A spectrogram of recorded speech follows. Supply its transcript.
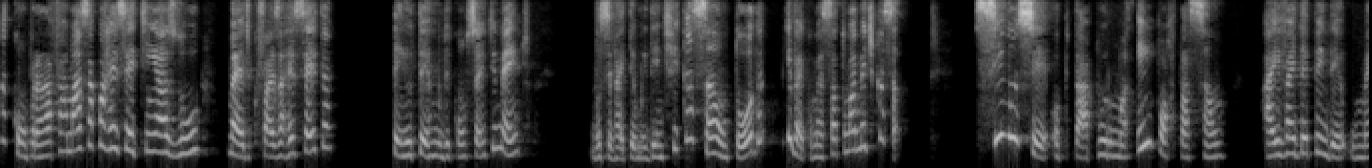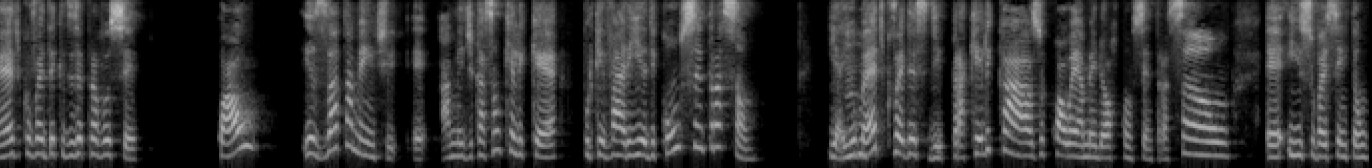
A compra na farmácia com a receitinha azul, o médico faz a receita, tem o termo de consentimento, você vai ter uma identificação toda e vai começar a tomar medicação. Se você optar por uma importação, aí vai depender, o médico vai ter que dizer para você qual exatamente é a medicação que ele quer, porque varia de concentração. E aí uhum. o médico vai decidir para aquele caso qual é a melhor concentração. É, isso vai ser então,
